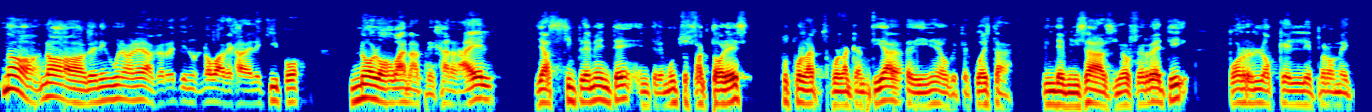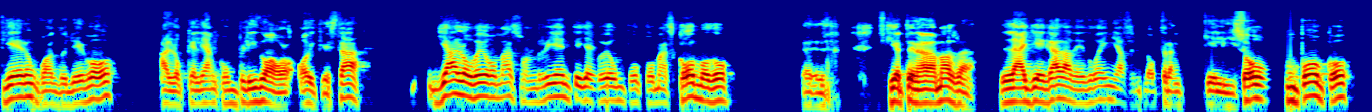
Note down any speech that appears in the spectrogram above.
No, no, de ninguna manera Ferretti no, va a dejar el equipo, no lo van a dejar a él, ya simplemente, entre muchos factores, pues por la, cantidad de dinero que te cuesta indemnizar al señor Ferretti, por lo que le prometieron cuando llegó, a lo que le han cumplido hoy que está. Ya lo veo más sonriente, ya lo veo un poco más cómodo. Eh, fíjate nada más, la, la llegada de Dueñas lo tranquilizó un poco,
